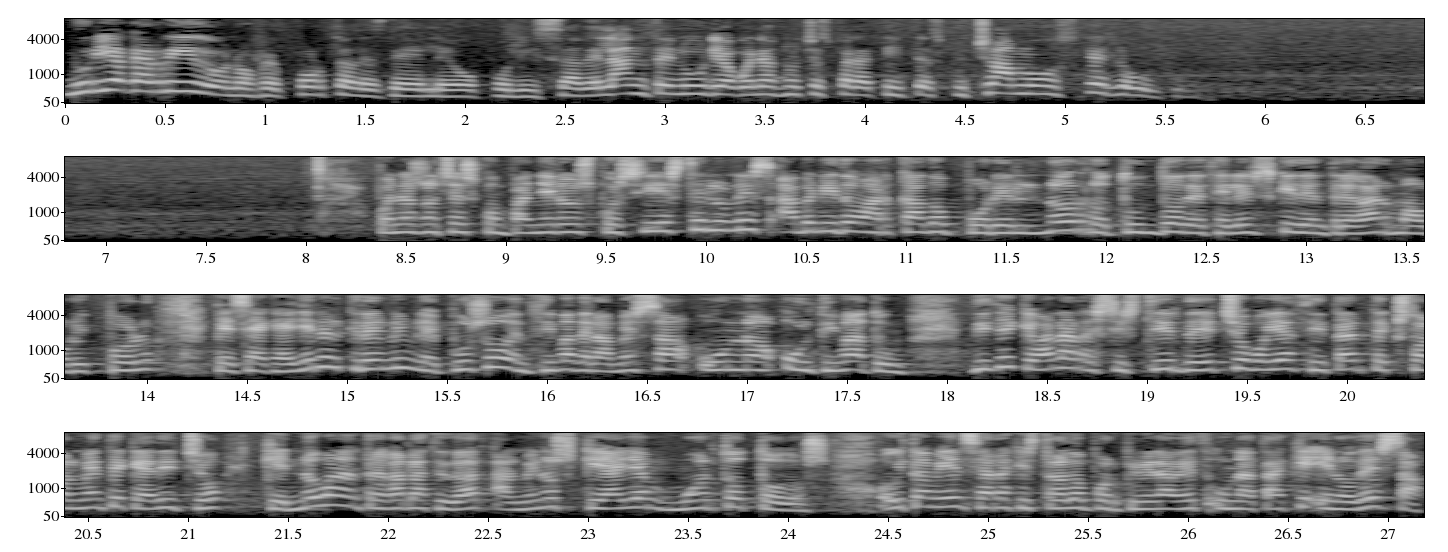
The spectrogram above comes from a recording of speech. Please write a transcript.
Nuria Garrido nos reporta desde Leópolis. Adelante, Nuria, buenas noches para ti. Te escuchamos. ¿Qué es lo último? Buenas noches, compañeros. Pues sí, este lunes ha venido marcado por el no rotundo de Zelensky de entregar Mariupol, pese a que ayer el Kremlin le puso encima de la mesa un ultimátum. Dice que van a resistir. De hecho, voy a citar textualmente que ha dicho que no van a entregar la ciudad, al menos que hayan muerto todos. Hoy también se ha registrado por primera vez un ataque en Odessa,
